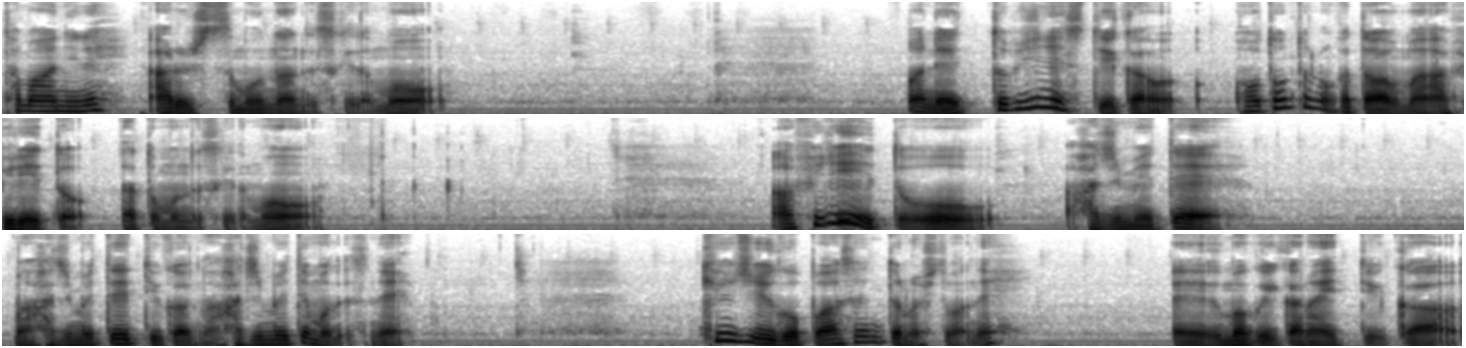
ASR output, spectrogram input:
たまにねある質問なんですけども、まあ、ネットビジネスっていうかほとんどの方はまあアフィリエイトだと思うんですけどもアフィリエイトを始めてまあ始めてっていうか始めてもですね95%の人はね、えー、うまくいかないっていうか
